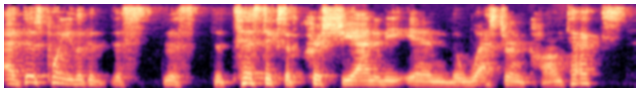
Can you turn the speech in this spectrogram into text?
at this point, you look at this, the statistics of Christianity in the Western context,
